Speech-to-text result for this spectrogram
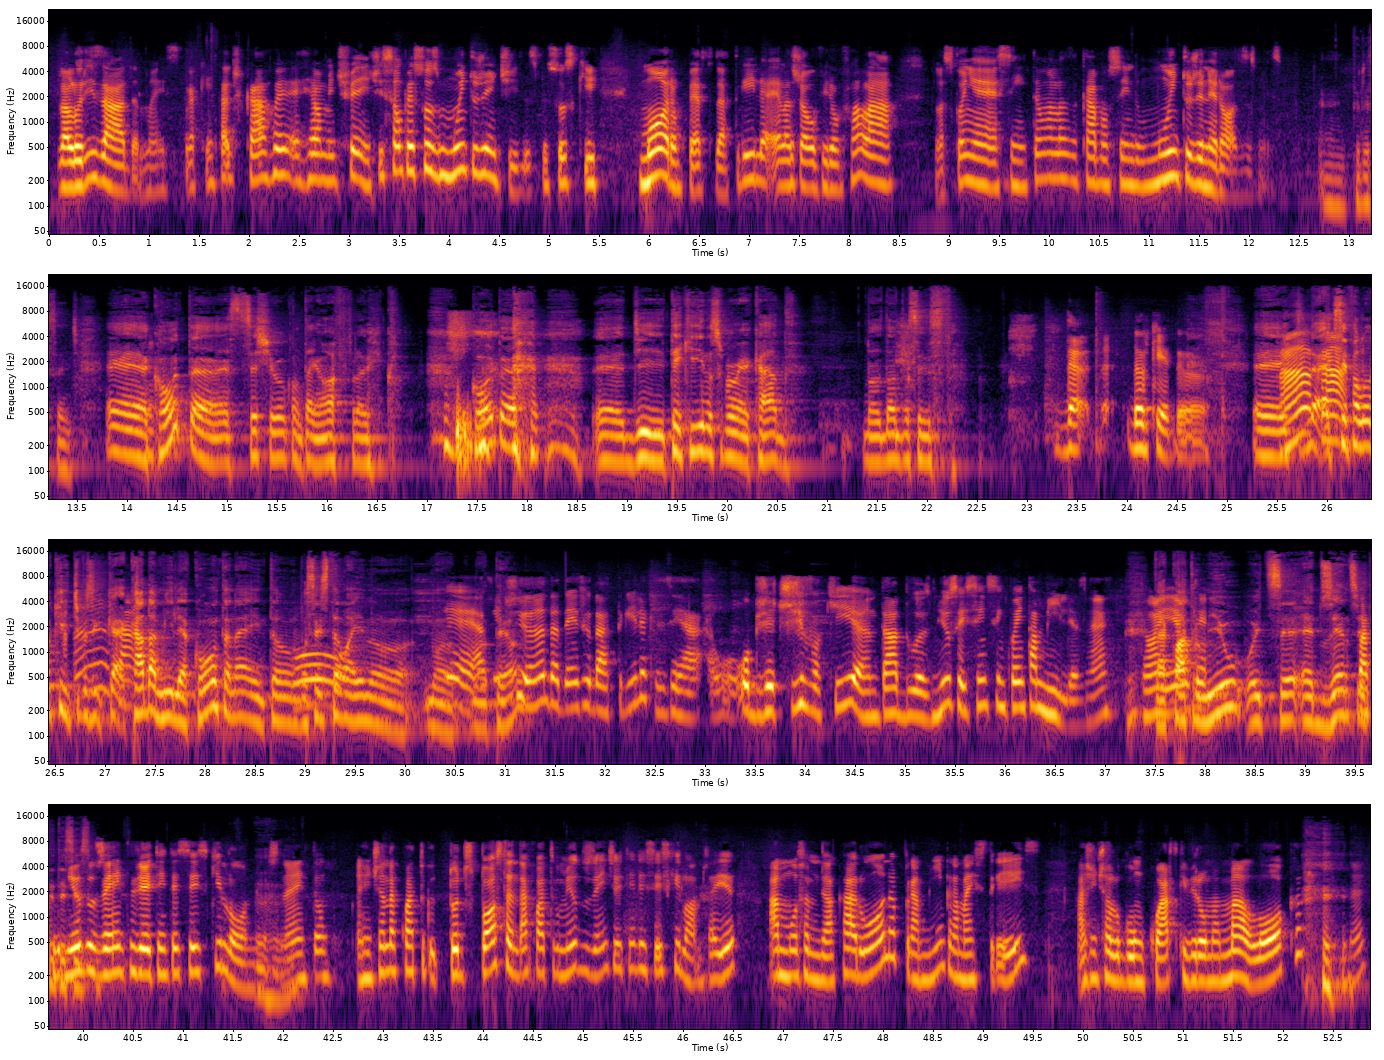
valorizada, mas para quem está de carro é, é, realmente diferente. E são pessoas muito gentis, as pessoas que moram perto da trilha, elas já ouviram falar, elas conhecem, então elas acabam sendo muito generosas mesmo. É, interessante. É, conta, você chegou a contar em off para mim, conta é, de ter que ir no supermercado, de onde vocês estão. Do, do que? Do... É, ah, que, tá. que você falou que, tipo assim, ah, assim, tá. cada milha conta, né? Então, oh. vocês estão aí no, no É, no a hotel. gente anda dentro da trilha, quer dizer, a, o objetivo aqui é andar 2.650 milhas, né? Então, tá aí 4.286 é, quilômetros, uhum. né? Então, a gente anda, quatro, tô disposta a andar 4.286 quilômetros. Aí, a moça me deu a carona para mim, para mais três. A gente alugou um quarto que virou uma maloca, né?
